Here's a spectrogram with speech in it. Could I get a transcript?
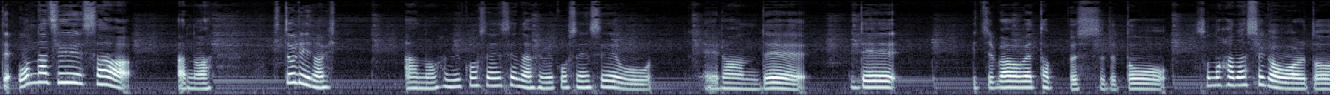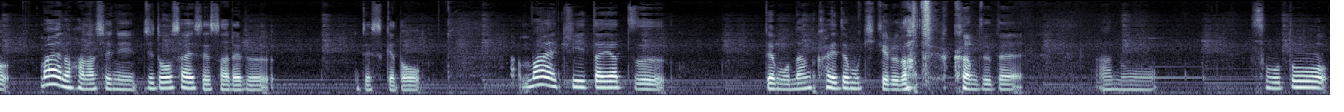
で同じさあの一人のあの文子先生なら文子先生を選んでで一番上タップするとその話が終わると前の話に自動再生されるんですけど前聞いたやつでも何回でも聞けるなっていう感じであの相当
